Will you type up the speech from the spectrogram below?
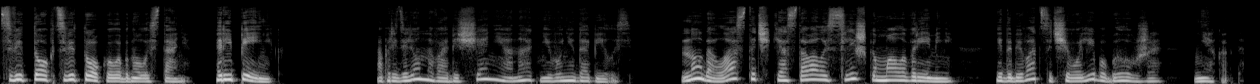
«Цветок, цветок», — улыбнулась Таня. «Репейник». Определенного обещания она от него не добилась. Но до ласточки оставалось слишком мало времени, и добиваться чего-либо было уже некогда.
